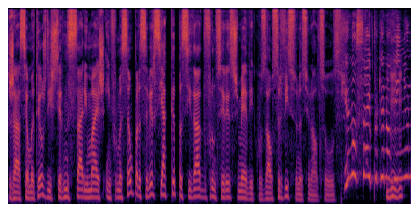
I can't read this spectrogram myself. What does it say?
Já a Céu Mateus diz ser necessário mais informação para saber se há capacidade de fornecer esses médicos ao Serviço Nacional de Saúde. Eu não sei, porque eu não vi nenhum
